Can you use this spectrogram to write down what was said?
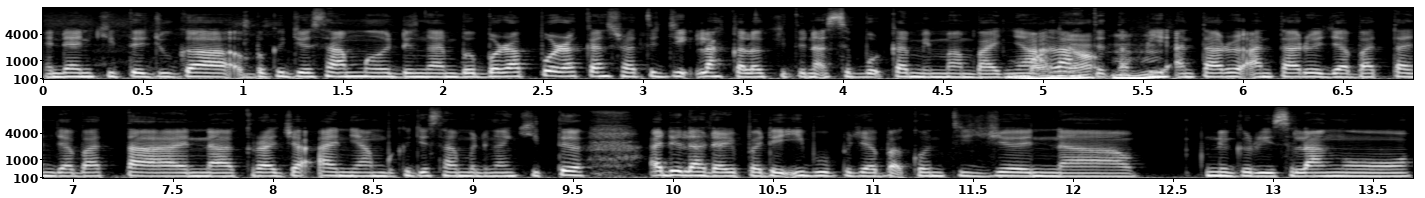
and then kita juga bekerjasama dengan beberapa rakan strategik lah kalau kita nak sebutkan memang banyak, banyak. lah tetapi mm-hmm. antara-antara jabatan-jabatan uh, kerajaan yang bekerjasama dengan kita adalah daripada ibu pejabat kontijen uh, Negeri Selangor,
